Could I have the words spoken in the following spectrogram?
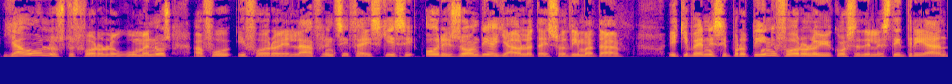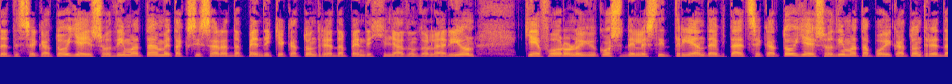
για όλους τους φορολογούμενους αφού η φοροελάφρυνση θα ισχύσει οριζόντια για όλα τα εισοδήματα. Η κυβέρνηση προτείνει φορολογικό συντελεστή 30% για εισοδήματα μεταξύ 45 και 135.000 δολαρίων και φορολογικό συντελεστή 37% για εισοδήματα από 135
